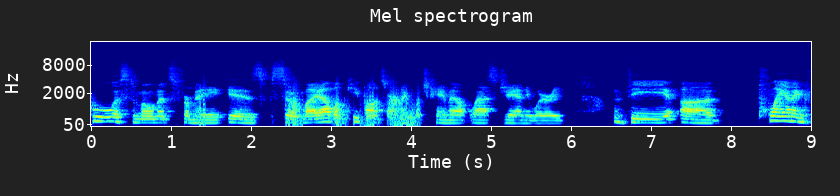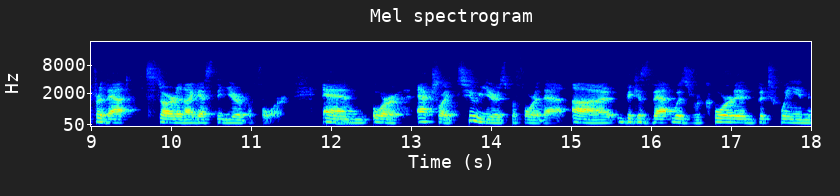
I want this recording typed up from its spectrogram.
coolest moments for me is so my album Keep On Turning, which came out last January. The uh, planning for that started, I guess, the year before, and or actually two years before that, uh, because that was recorded between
